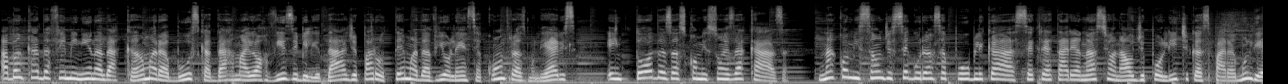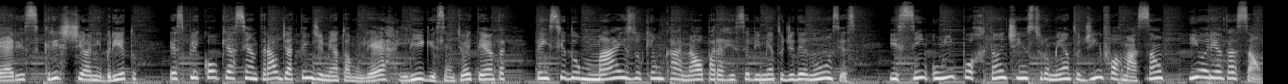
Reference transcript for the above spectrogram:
A bancada feminina da Câmara busca dar maior visibilidade para o tema da violência contra as mulheres em todas as comissões da Casa. Na Comissão de Segurança Pública, a secretária nacional de Políticas para Mulheres, Cristiane Brito, explicou que a Central de Atendimento à Mulher, Ligue 180, tem sido mais do que um canal para recebimento de denúncias, e sim um importante instrumento de informação e orientação.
